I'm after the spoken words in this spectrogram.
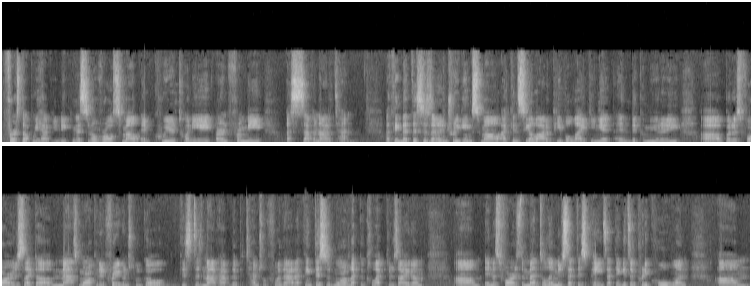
First up, we have uniqueness and overall smell, and Cuir 28 earned from me a 7 out of 10. I think that this is an intriguing smell. I can see a lot of people liking it in the community, uh, but as far as like a mass marketed fragrance would go, this does not have the potential for that. I think this is more of like a collector's item. Um, and as far as the mental image that this paints, I think it's a pretty cool one. Um,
